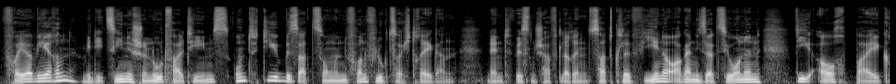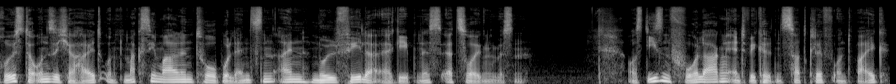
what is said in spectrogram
Feuerwehren, medizinische Notfallteams und die Besatzungen von Flugzeugträgern, nennt Wissenschaftlerin Sutcliffe jene Organisationen, die auch bei größter Unsicherheit und maximalen Turbulenzen ein Null-Fehler-Ergebnis erzeugen müssen. Aus diesen Vorlagen entwickelten Sutcliffe und Weig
